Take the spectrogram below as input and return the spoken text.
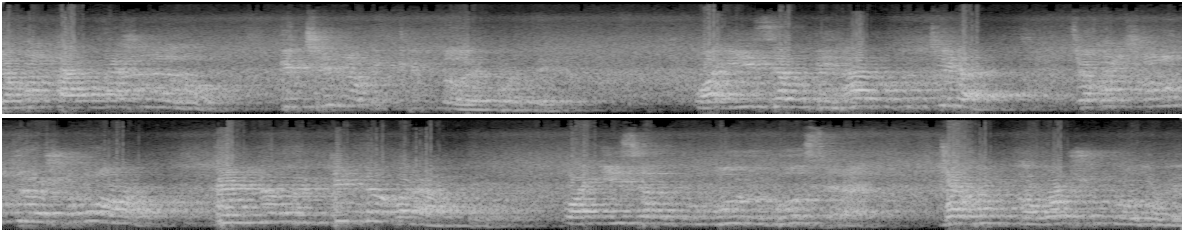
যখন বিচ্ছিন্ন বিক্ষিপ্ত হয়ে পড়বে। বিহার যখন সমুদ্র সমূহ ভিন্ন বিচ্ছিন্ন করা হবে। যখন খবর শুরু করে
